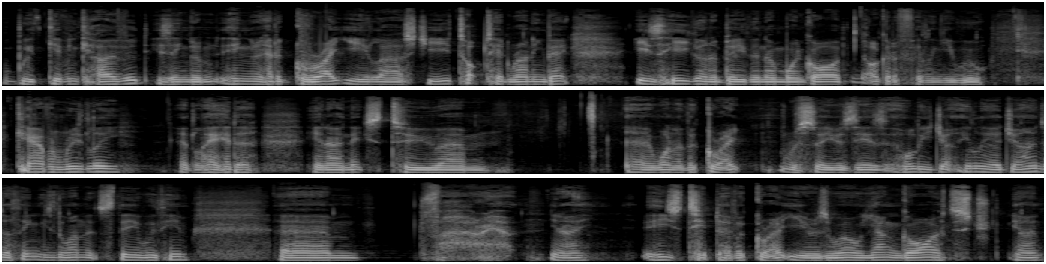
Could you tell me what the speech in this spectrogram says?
with given COVID, is Ingram Ingram had a great year last year, top ten running back. Is he going to be the number one guy? I've got a feeling he will. Calvin Ridley, Atlanta, you know, next to um, uh, one of the great receivers is Julio, Jones. I think he's the one that's there with him. Um, far out, you know. He's tipped to have a great year as well. Young guy, you know,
